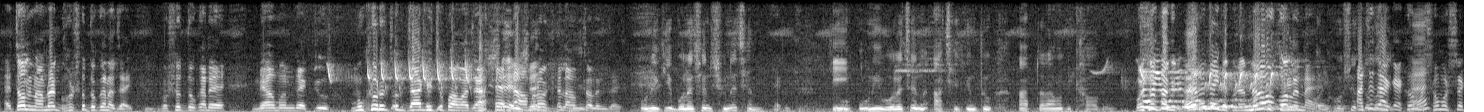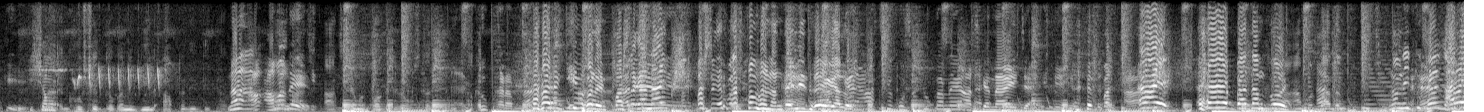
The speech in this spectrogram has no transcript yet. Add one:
হ্যাঁ, চলেন আমরা ঘোষের দোকানে যাই। ঘোষের দোকানে মেহমানরা একটু মুখরোচক যা কিছু পাওয়া যায় আমরাও খেলাম চলেন যাই। উনি কি বলেছেন শুনেছেন? কি? উনি বলেছেন আজকে কিন্তু আপনারা আমাকে খাওয়াবেন। ঘোষের দোকানে? আরে নাই দেখুন, আমি নাও দেখি বলে নাই। নাই ঘোষের আচ্ছা দোকানে- যাক এখন হ্যাঁ? সমস্যা কি? হ্যাঁ, ঘোষের দোকানে বিল আপনাদের দিতে হবে। না না, আমাদের। আজকে আমার পকেটের অবস্থা খুব খারাপ না? কি বলেন? পাঁচ টাকা নাই? পাঁচ টাকার বাদাম বানান তাইলে তো হয়ে গেল। আজকে- আজকে দোকানে আজকে নাই যায় এই, এই, বাদাম কই? আমার বাদাম। না না, একটু খাই আরে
